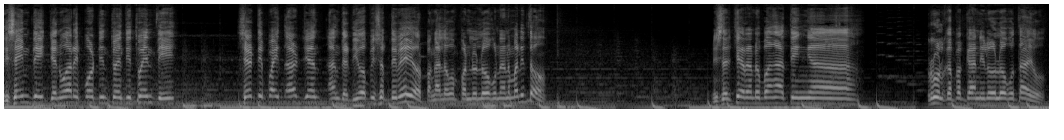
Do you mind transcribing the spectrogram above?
the same date, January 14, 2020, certified urgent under the office of the mayor. Pangalawang panluloko na naman ito. Mr. Chair, ano ba ang ating ah, rule kapag ka niloloko tayo?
